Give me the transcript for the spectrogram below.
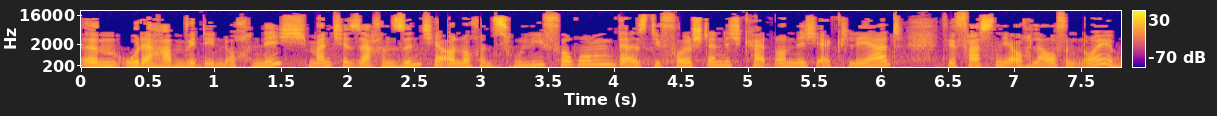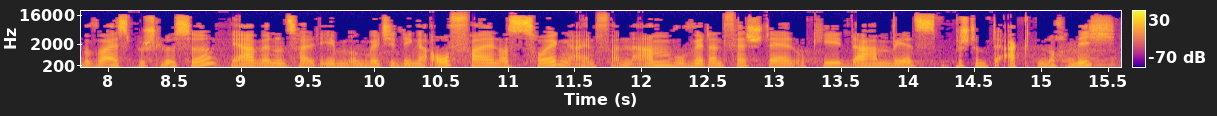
Ähm, oder haben wir den noch nicht? Manche Sachen sind ja auch noch in Zulieferung, da ist die Vollständigkeit noch nicht erklärt. Wir fassen ja auch laufend neue Beweisbeschlüsse, ja, wenn uns halt eben irgendwelche Dinge auffallen aus Zeugeneinvernahmen, wo wir dann feststellen, okay, da haben wir jetzt bestimmte Akten noch nicht,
